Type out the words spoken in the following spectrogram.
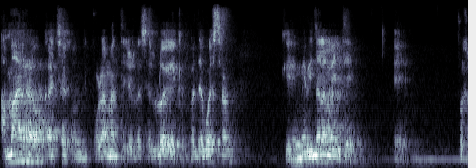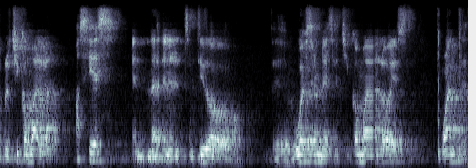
amarra o cacha con el programa anterior de Celuloide, que fue el de Western, que me vino a la mente, eh, por ejemplo, el chico malo, Así es. en, la- en el sentido de western, ese chico malo es wanted,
